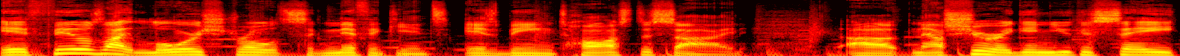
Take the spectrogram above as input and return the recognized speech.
it feels like Laurie Strode's significance is being tossed aside. Uh, now, sure, again, you can say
